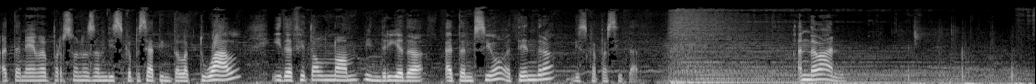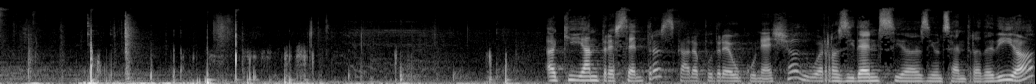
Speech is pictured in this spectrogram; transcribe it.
atenem a persones amb discapacitat intel·lectual i, de fet, el nom vindria de atenció, atendre, discapacitat. Endavant. Aquí hi han tres centres que ara podreu conèixer, dues residències i un centre de dia.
